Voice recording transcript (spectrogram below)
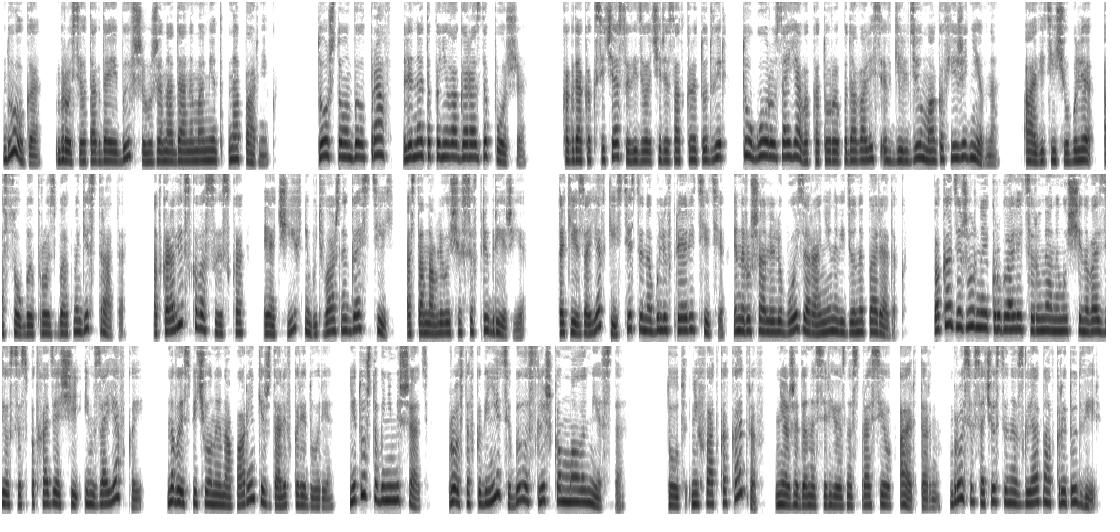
«Долго», – бросил тогда и бывший уже на данный момент напарник. То, что он был прав, Линетта поняла гораздо позже, когда, как сейчас, увидела через открытую дверь ту гору заявок, которые подавались в гильдию магов ежедневно. А ведь еще были особые просьбы от магистрата, от королевского сыска и от чьих-нибудь важных гостей, останавливающихся в прибрежье. Такие заявки, естественно, были в приоритете и нарушали любой заранее наведенный порядок. Пока дежурный круглолицый румяный мужчина возился с подходящей им заявкой, новоиспеченные напарники ждали в коридоре. Не то чтобы не мешать, просто в кабинете было слишком мало места. «Тут нехватка кадров?» – неожиданно серьезно спросил Айрторн, бросив сочувственный взгляд на открытую дверь.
